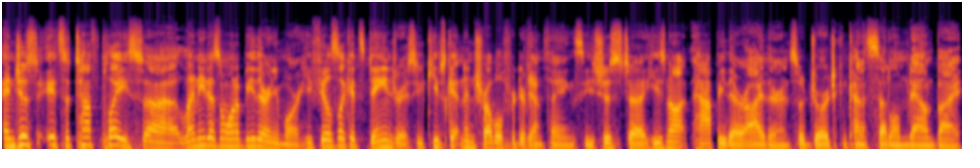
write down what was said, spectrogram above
And just it's a tough place. Uh, Lennie doesn't want to be there anymore. He feels like it's dangerous. He keeps getting in trouble for different things. He's just uh, he's not happy there either, and so George can kind of settle him down by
